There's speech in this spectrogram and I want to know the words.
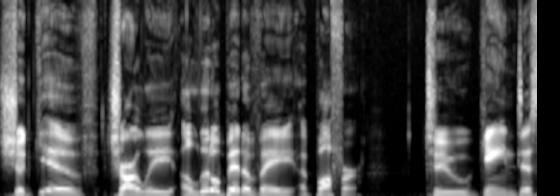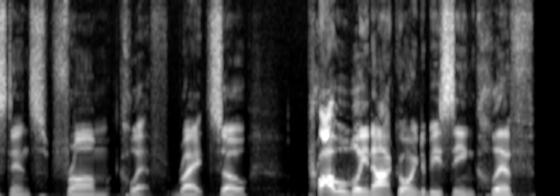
should give Charlie a little bit of a, a buffer to gain distance from Cliff, right? So probably not going to be seeing Cliff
